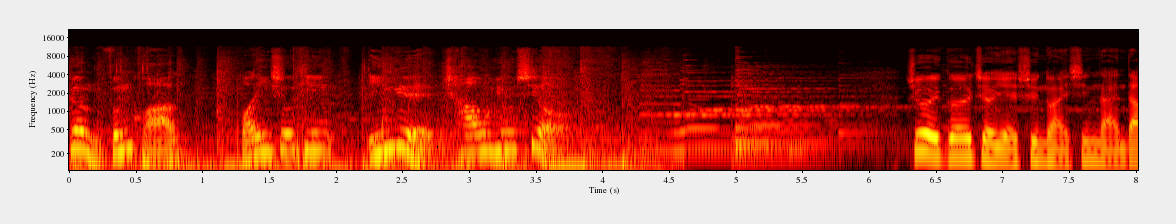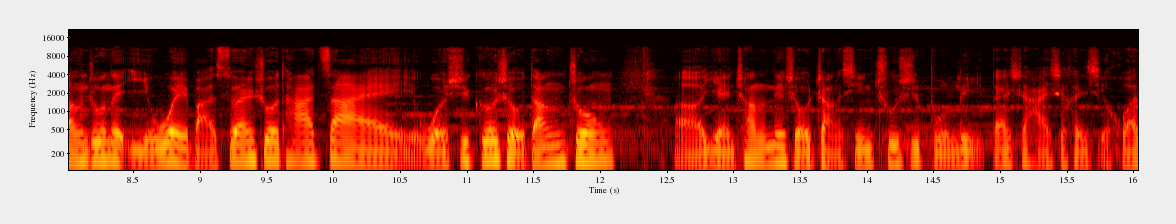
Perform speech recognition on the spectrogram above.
更疯狂。欢迎收听音乐超优秀。这位歌者也是暖心男当中的一位吧。虽然说他在我是歌手当中，呃，演唱的那首《掌心》出师不利，但是还是很喜欢。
